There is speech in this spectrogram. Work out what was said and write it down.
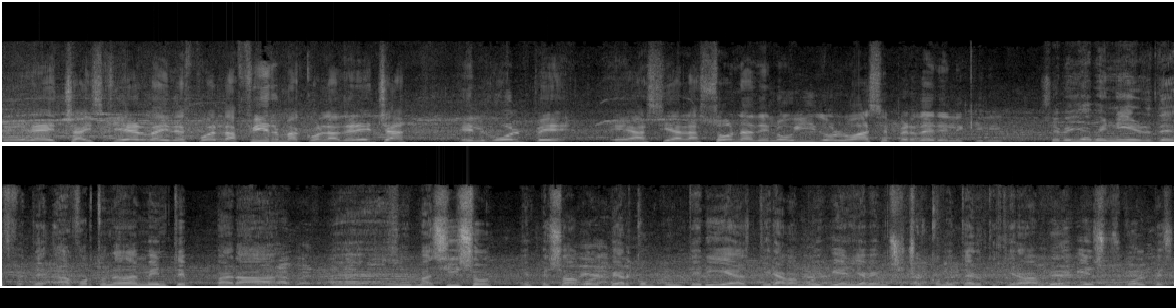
Derecha, izquierda y después la firma con la derecha. El golpe eh, hacia la zona del oído lo hace perder el equilibrio. Se veía venir, afortunadamente para eh, el macizo, empezó a golpear con punterías, tiraba muy bien, ya habíamos hecho el comentario que tiraba muy bien sus golpes,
